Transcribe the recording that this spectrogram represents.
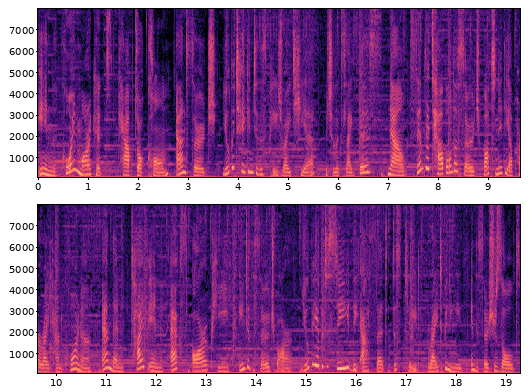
in coinmarketcap.com and search. You'll be taken to this page right here, which looks like this. Now, simply tap on the search button in the upper right hand corner and then type in XRP into the search bar. You'll be able to see the asset displayed right beneath in the search result.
